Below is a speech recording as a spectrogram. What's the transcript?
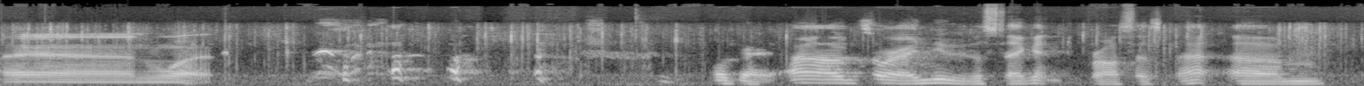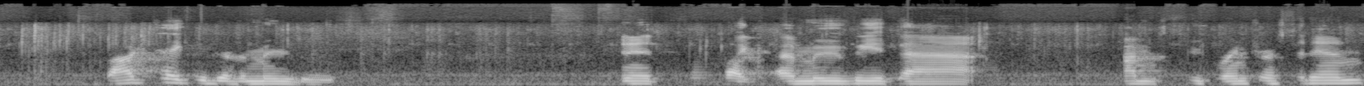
And what? Okay. Um, sorry, I needed a second to process that. Um, if I take you to the movies, and it's like a movie that I'm super interested in.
